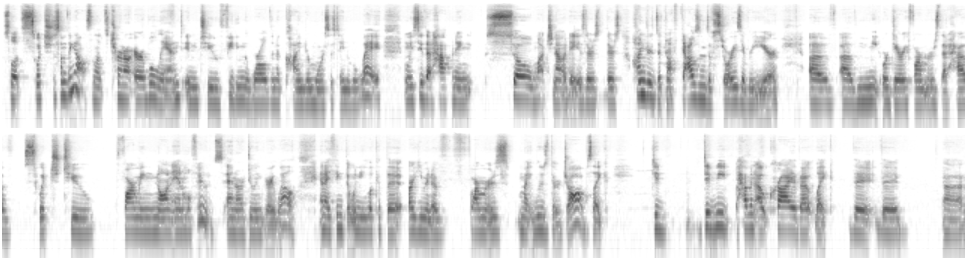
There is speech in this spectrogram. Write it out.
So let's switch to something else and let's turn our arable land into feeding the world in a kinder, more sustainable way. And we see that happening so much nowadays. There's there's hundreds, if not thousands, of stories every year of, of meat or dairy farmers that have switched to farming non-animal foods and are doing very well. And I think that when you look at the argument of farmers might lose their jobs, like did did we have an outcry about like the the uh,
